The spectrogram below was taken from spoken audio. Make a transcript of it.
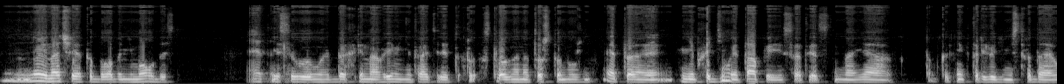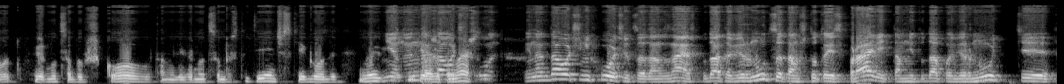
Ну, иначе это была бы не молодость. Это если бы мы до хрена времени тратили строго на то, что нужно. Это необходимый этап, и, соответственно, я, там, как некоторые люди, не страдаю. Вот вернуться бы в школу, там, или вернуться бы в студенческие годы. Ну, не, ну, я же понимаю, что иногда очень хочется, там, знаешь, куда-то вернуться, там что-то исправить, там не туда повернуть. Э,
